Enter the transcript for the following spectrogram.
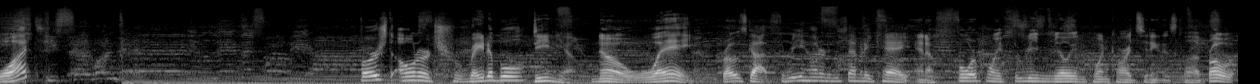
What? First owner tradable Dino. No way. Bro's got 370k and a 4.3 million coin card sitting in his club. Bro,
